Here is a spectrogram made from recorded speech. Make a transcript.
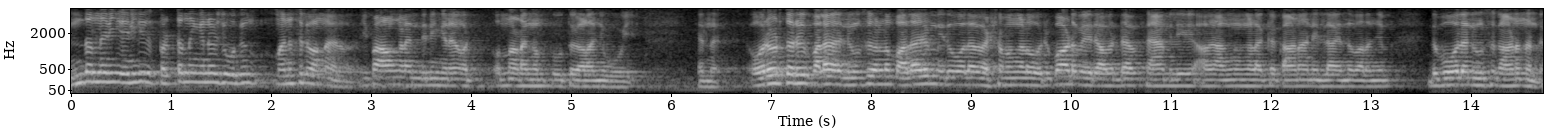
എന്തെന്ന് എനിക്ക് എനിക്ക് പെട്ടെന്ന് ഇങ്ങനെ ഒരു ചോദ്യം മനസ്സിൽ വന്നായിരുന്നു. ഈ പാവങ്ങൾ എന്തിനിങ്ങനെ ഒന്നടങ്ങും തൂത്ത് കളഞ്ഞു പോയി എന്ന്. ഓരോരുത്തർ പല ന്യൂസുകളിലും പലരും ഇതുപോലെ വിഷമങ്ങൾ ഒരുപാട് പേര് അവരുടെ ഫാമിലി അംഗങ്ങളൊക്കെ കാണാനില്ല എന്ന് പറഞ്ഞും ഇതുപോലെ ന്യൂസ് കാണുന്നുണ്ട്.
